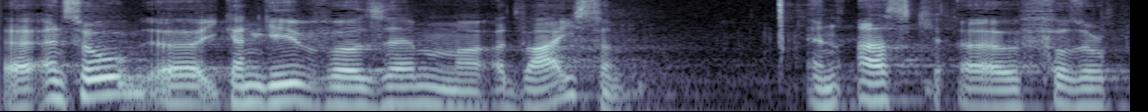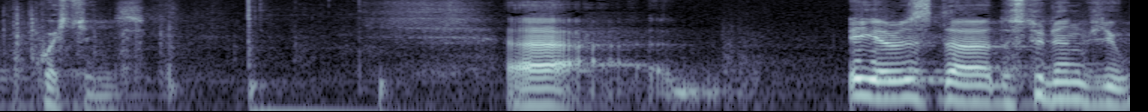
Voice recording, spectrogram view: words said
and so he can give them advice and ask further questions. Here is the, the student view.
